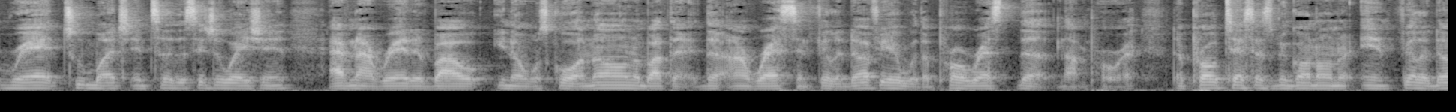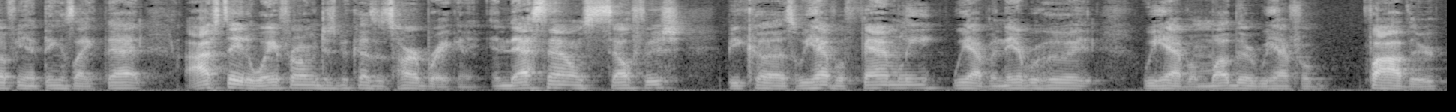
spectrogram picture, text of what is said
read too much into the situation. I have not read about you know what's going on about the, the unrest in Philadelphia with the pro rest the not pro the protest that's been going on in Philadelphia and things like that. I've stayed away from it just because it's heartbreaking. And that sounds selfish because we have a family we have a neighborhood we have a mother we have a father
